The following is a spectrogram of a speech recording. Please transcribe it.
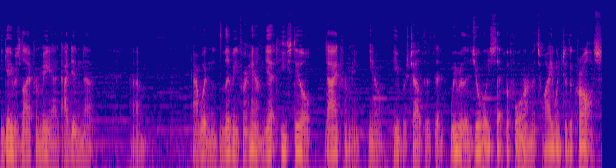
He gave His life for me. I, I didn't, uh, um, I wasn't living for Him, yet He still died for me. You know, Hebrews tells us that we were the joy set before Him. That's why He went to the cross.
